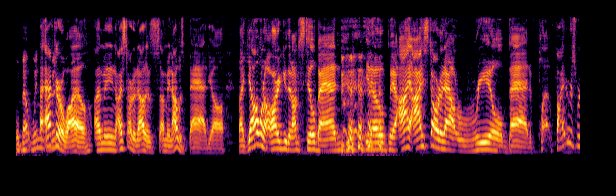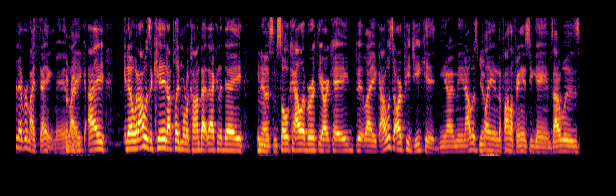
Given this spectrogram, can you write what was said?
Well, about when After when- a while, I mean, I started out as, I mean, I was bad, y'all. Like, y'all want to argue that I'm still bad, you know? But I, I started out real bad. Pl- Fighters were never my thing, man. Okay. Like, I, you know, when I was a kid, I played Mortal Kombat back in the day. You Mm. know, some Soulcalibur at the arcade. But like, I was an RPG kid. You know what I mean? I was Yep. playing the Final Fantasy games. I was,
